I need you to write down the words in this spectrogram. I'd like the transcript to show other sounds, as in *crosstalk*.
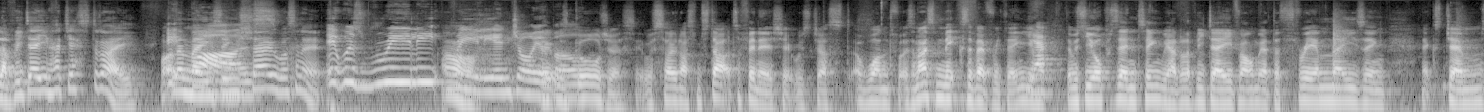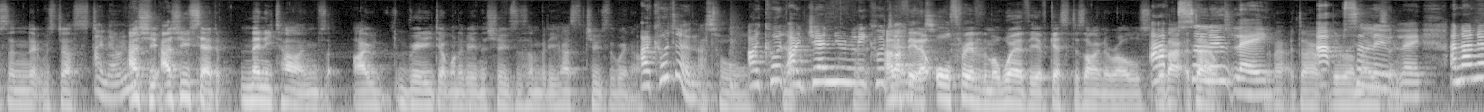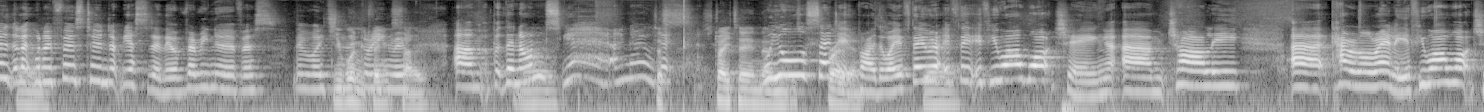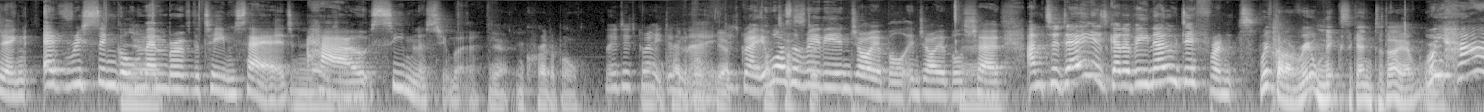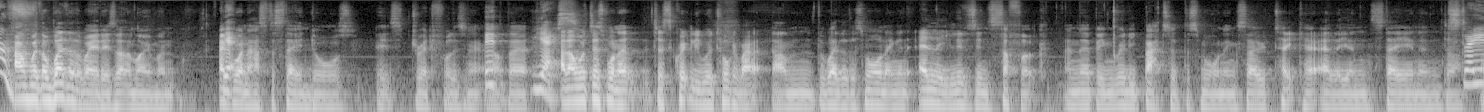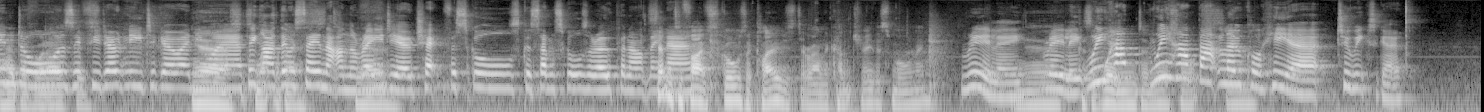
lovely day you had yesterday. What an amazing was. show, wasn't it? It was really, Oh, really enjoyable. It was gorgeous. It was so nice from start to finish. It was just a wonderful. It was a nice mix of everything. You Yeah. had, there was your presenting. We had a lovely Dave on. We had the three amazing next gems, and it was just. I know, As you as you said many times, I really don't want to be in the shoes of somebody who has to choose the winner. I couldn't. At all. I could. No. I genuinely couldn't. and I think that all three of them are worthy of guest designer roles. Absolutely. Without a doubt. Without a doubt, they were amazing. Absolutely. And I know that, like, when I first turned up yesterday, they were very nervous. They were waiting You in the wouldn't green think room. Um, but then on, No. s- yeah, I know. Just straight in. we all just said it, by the way. If they were, if they, if you are watching, um, Charlie. Uh, Carol O'Reilly, if you are watching, every single Yeah. member of the team said how seamless you were. Yeah, incredible. They did great, didn't Incredible. they? Yeah, did great. It was a really enjoyable, enjoyable show. And today is going to be no different. We've got a real mix again today, haven't we? We have. And with the weather the way it is at the moment, everyone has to stay indoors. It's dreadful, isn't it, It- out there? yes. And I would just want to, just quickly, we were talking about um, the weather this morning, and Ellie lives in Suffolk, and they're being really battered this morning. So take care, Ellie, and stay in and uh, Stay I indoors if you don't need to go anywhere. Yes, I think uh, the they were saying that on the Yeah. radio. Check for schools because some schools are open, aren't they now? 75 schools are closed around the country this morning. Really, Yeah, really. We had we had that sorts, yeah. local here two weeks ago.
